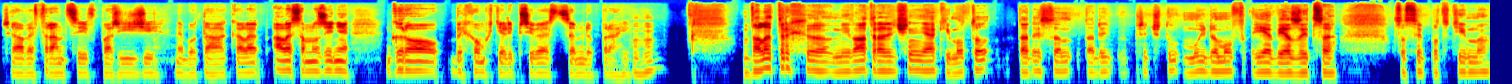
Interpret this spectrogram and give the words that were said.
třeba ve Francii, v Paříži nebo tak, ale, ale samozřejmě gro bychom chtěli přivést sem do Prahy. Uh-huh. Veletrh eh, mývá tradičně nějaký moto, tady jsem, tady přečtu, můj domov je v jazyce. Co si pod tím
